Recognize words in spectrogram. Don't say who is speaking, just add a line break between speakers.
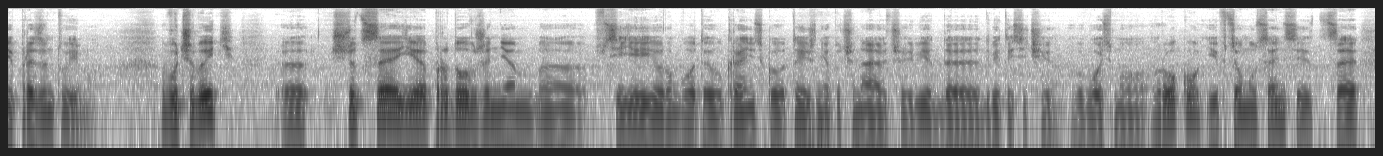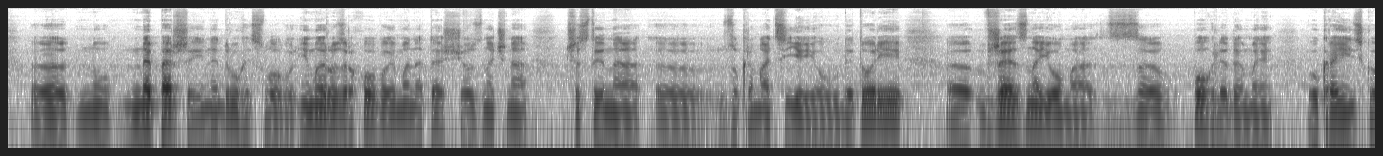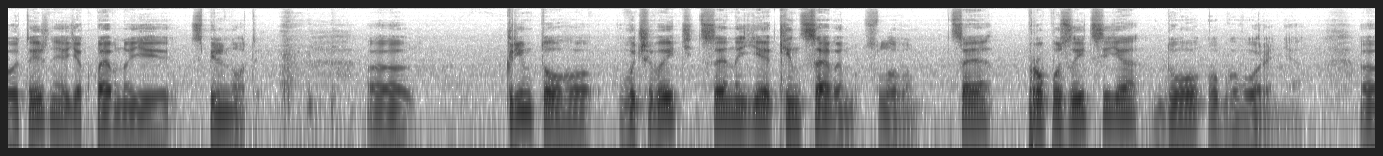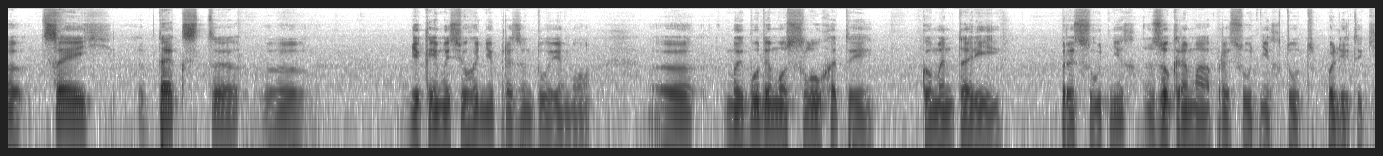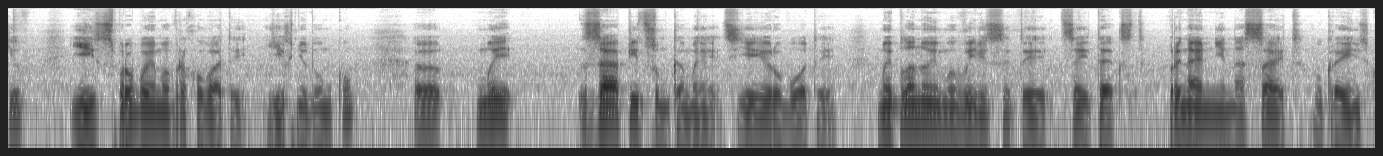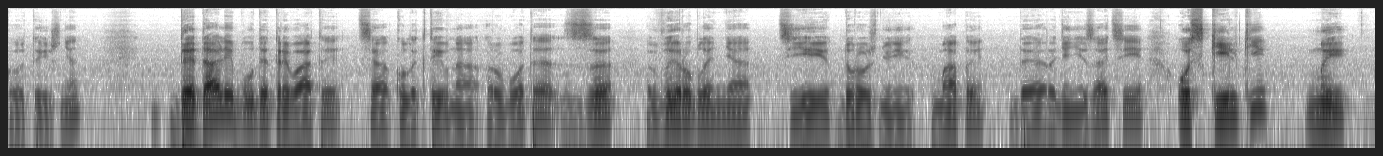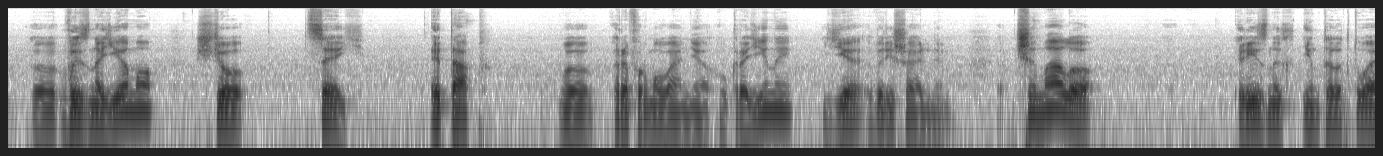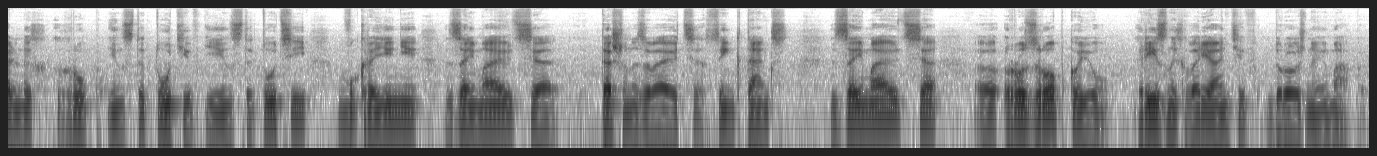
сьогодні презентуємо. Вочевидь, е, що це є продовженням е, всієї роботи українського тижня, починаючи від е, 2008 року, і в цьому сенсі це е, ну, не перше і не друге слово. І ми розраховуємо на те, що значна частина, е, зокрема цієї аудиторії, е, вже знайома з поглядами українського тижня як певної спільноти. Е, Крім того, вочевидь, це не є кінцевим словом, це пропозиція до обговорення. Цей текст, який ми сьогодні презентуємо, ми будемо слухати коментарі присутніх, зокрема присутніх тут політиків, і спробуємо врахувати їхню думку. Е, Ми за підсумками цієї роботи ми плануємо вивісити цей текст принаймні на сайт українського тижня, де далі буде тривати ця колективна робота з вироблення цієї дорожньої мапи дерадянізації, оскільки ми е, визнаємо, що цей етап е, реформування України є вирішальним. Чимало різних інтелектуальних груп, інститутів і інституцій в Україні займаються те, що називається think tanks, займаються розробкою різних варіантів дорожньої мапи.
